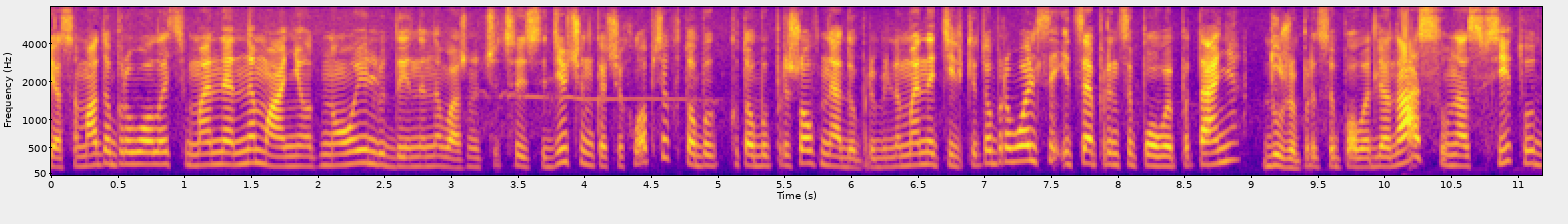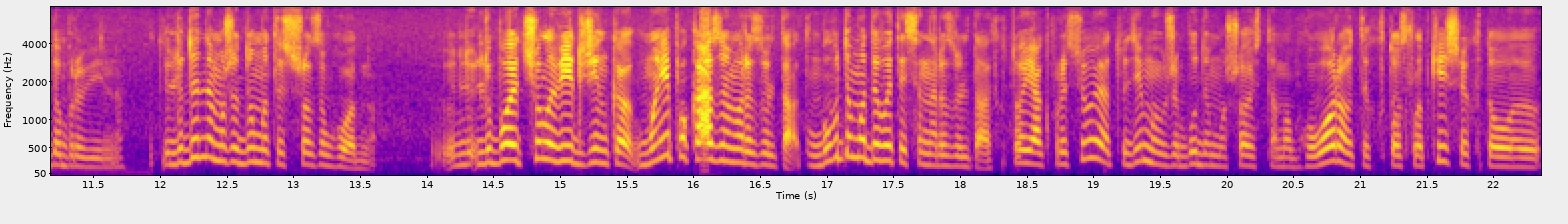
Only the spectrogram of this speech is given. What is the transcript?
Я сама доброволець. У мене немає ні одної людини, неважно, чи це дівчинка чи хлопця. хто би хто би прийшов недобровільно. У мене тільки добровольці, і це принципове питання, дуже принципове для нас. У нас всі тут добровільно. Людина може думати що завгодно. Лю- Любой чоловік, жінка, ми показуємо результат. Будемо дивитися на результат. Хто як працює, тоді ми вже будемо щось там обговорювати. Хто слабкіший, хто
